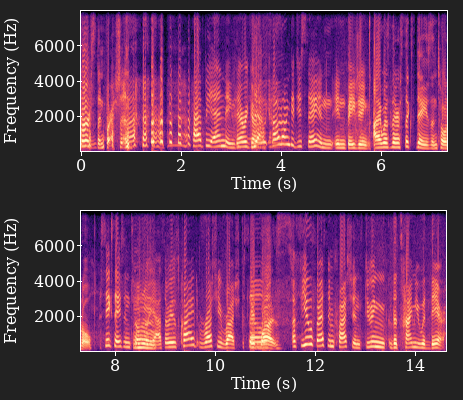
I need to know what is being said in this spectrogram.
first impression. happy ending. There we go. Yes. How long did you stay in, in Beijing? I was there six days in total. Six days in total, Mhm. yeah. So it was quite rushy rush. So it was. A few first impressions during the time you were there.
